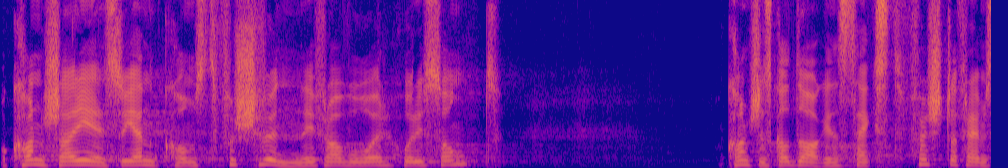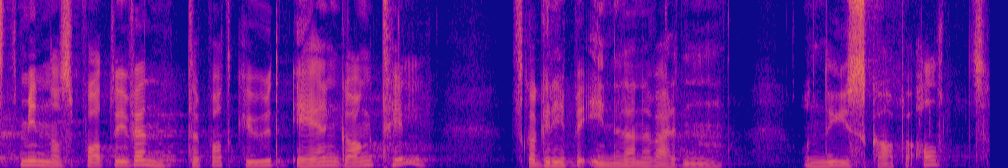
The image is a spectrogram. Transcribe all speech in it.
Og kanskje har Jesu gjenkomst forsvunnet fra vår horisont. Kanskje skal dagens tekst først og fremst minne oss på at vi venter på at Gud en gang til skal gripe inn i denne verden og nyskape alt.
